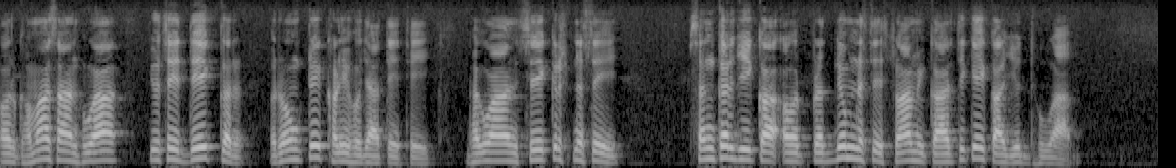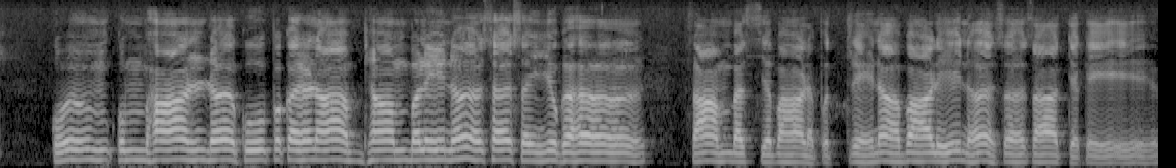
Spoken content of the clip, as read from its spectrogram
और घमासान हुआ कि उसे देखकर रोंगटे खड़े हो जाते थे। भगवान श्री कृष्ण से, शंकर जी का और प्रद्युम्न से स्वामी कार्तिकेय का युद्ध हुआ। कुंभाण्डकूपकर्णाभ्यां बलेन स संयुग। सांबस्य बाणपुत्रेण बाणेन स सात्यके।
